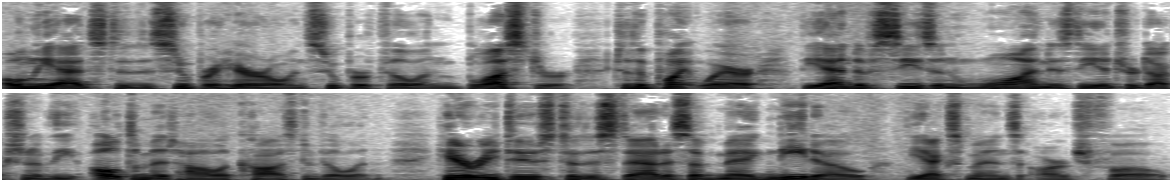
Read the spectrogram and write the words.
only adds to the superhero and supervillain bluster to the point where the end of season one is the introduction of the ultimate Holocaust villain, here reduced to the status of Magneto, the X Men's arch foe.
